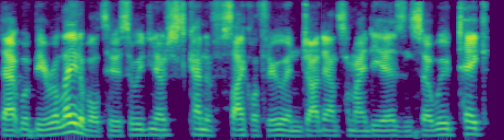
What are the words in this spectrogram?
That would be relatable to. So we, you know, just kind of cycle through and jot down some ideas. And so we would take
